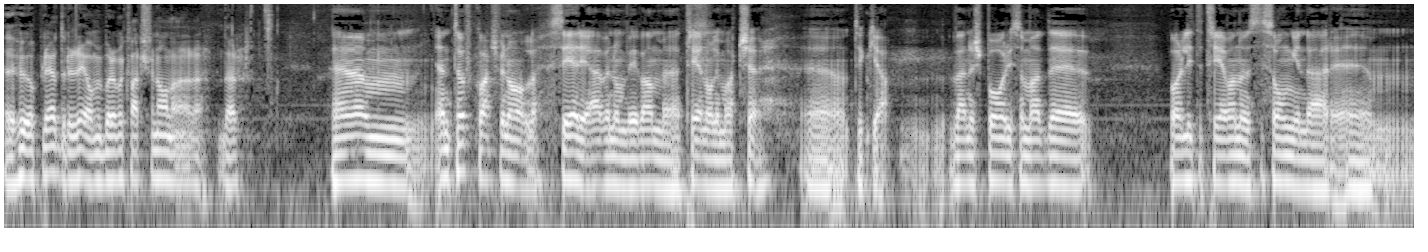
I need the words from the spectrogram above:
Eh, hur upplevde du det? Om vi börjar med kvartsfinalerna där. Ehm, en tuff kvartsfinalserie även om vi vann med 3-0 i matcher. eh, tycker jag. Vänersborg som hade varit lite trevande under säsongen där. Um,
